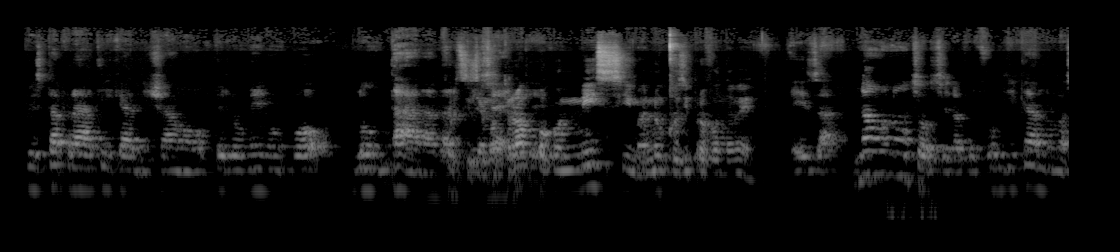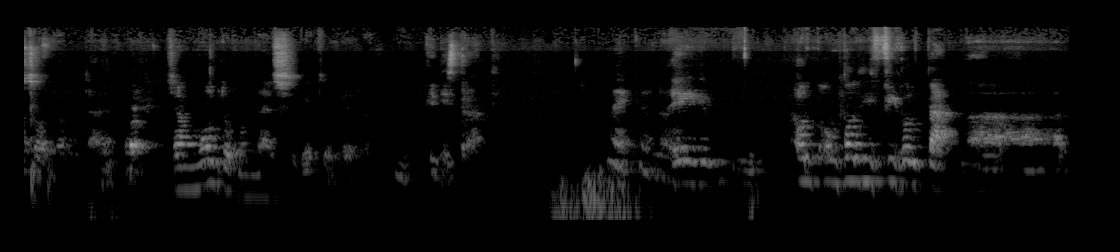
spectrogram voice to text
questa pratica, diciamo, perlomeno un po' lontana dal Forse siamo presente. troppo connessi, ma non così profondamente. Esatto. No, non so se la profondità non la so valutare. Siamo molto connessi, questo è vero. E distratti. Ecco, no, e, ho, ho un po' di difficoltà, ma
